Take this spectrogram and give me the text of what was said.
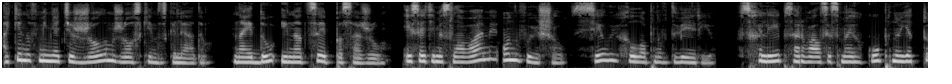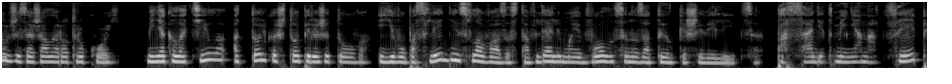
окинув меня тяжелым жестким взглядом. «Найду и на цепь посажу». И с этими словами он вышел, с силой хлопнув дверью. Всхлип сорвался с моих губ, но я тут же зажала рот рукой. Меня колотило от только что пережитого, и его последние слова заставляли мои волосы на затылке шевелиться. «Посадит меня на цепь?»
